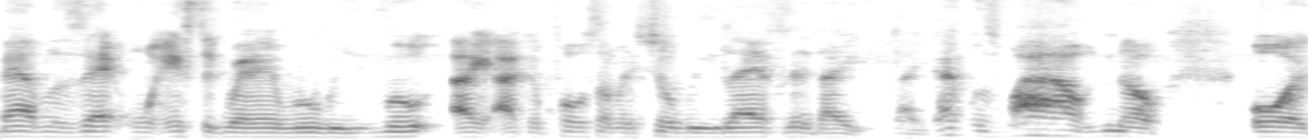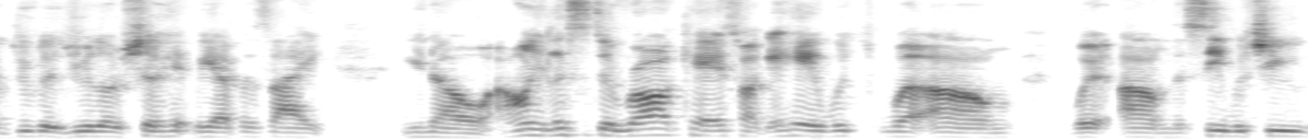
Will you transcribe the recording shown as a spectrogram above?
Bab Lizette on Instagram where we will I, I could post something and she'll be laughing at like like that was wild, you know. Or Julia Julia she'll hit me up It's like, you know, I only listen to Rawcast so I can hear which what um with um to see what you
